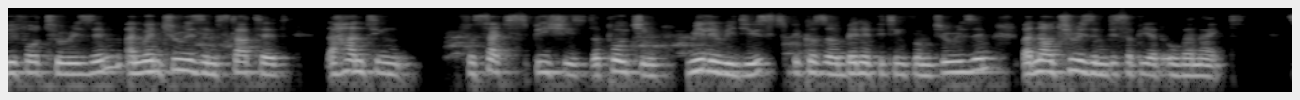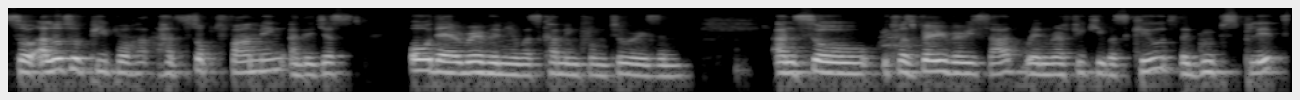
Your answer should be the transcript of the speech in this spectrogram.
before tourism. And when tourism started, the hunting for such species, the poaching really reduced because they were benefiting from tourism. But now tourism disappeared overnight. So a lot of people had stopped farming and they just all their revenue was coming from tourism. And so it was very, very sad when Rafiki was killed. The group split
